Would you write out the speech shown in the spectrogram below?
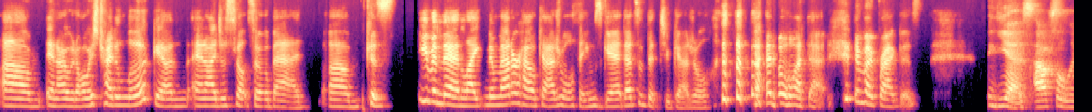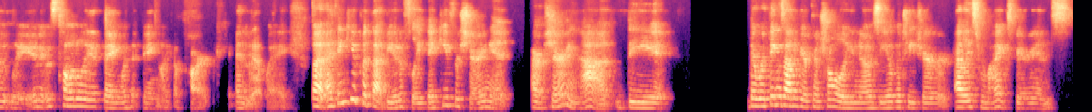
Um, and I would always try to look and and I just felt so bad. Um, because even then, like no matter how casual things get, that's a bit too casual. I don't want that in my practice. Yes, absolutely. And it was totally a thing with it being like a park in that way. But I think you put that beautifully. Thank you for sharing it or sharing that the there were things out of your control you know as a yoga teacher at least from my experience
